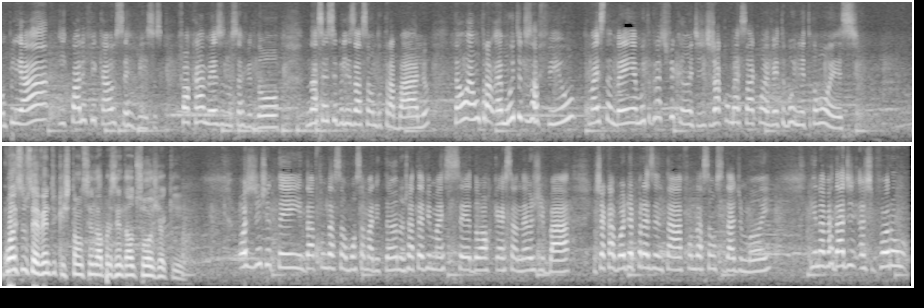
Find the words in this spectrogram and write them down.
ampliar e qualificar os serviços, focar mesmo no servidor, na sensibilização do trabalho. Então é, um é muito desafio, mas também é muito gratificante a gente já começar com um evento bonito como esse. Quais os eventos que estão sendo apresentados hoje aqui? Hoje a gente tem da Fundação Bom Samaritano, já teve mais cedo a Orquestra Anel de Bar, a gente acabou de apresentar a Fundação Cidade Mãe. E na verdade foram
